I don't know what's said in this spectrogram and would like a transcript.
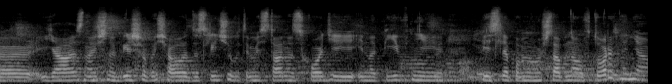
е, я значно більше почала досліджувати міста на сході і на півдні після повномасштабного вторгнення.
